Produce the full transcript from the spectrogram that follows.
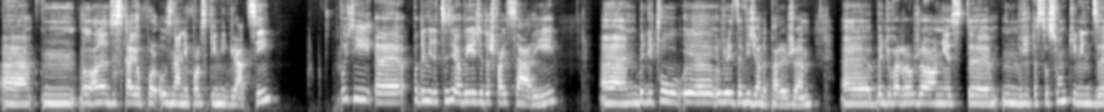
E, mm, one zyskają uznanie polskiej migracji. Później e, podejmie decyzję o wyjeździe do Szwajcarii. E, będzie czuł, że jest zawieziony Paryżem. Będzie uważał, że on jest, mm, że te stosunki między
